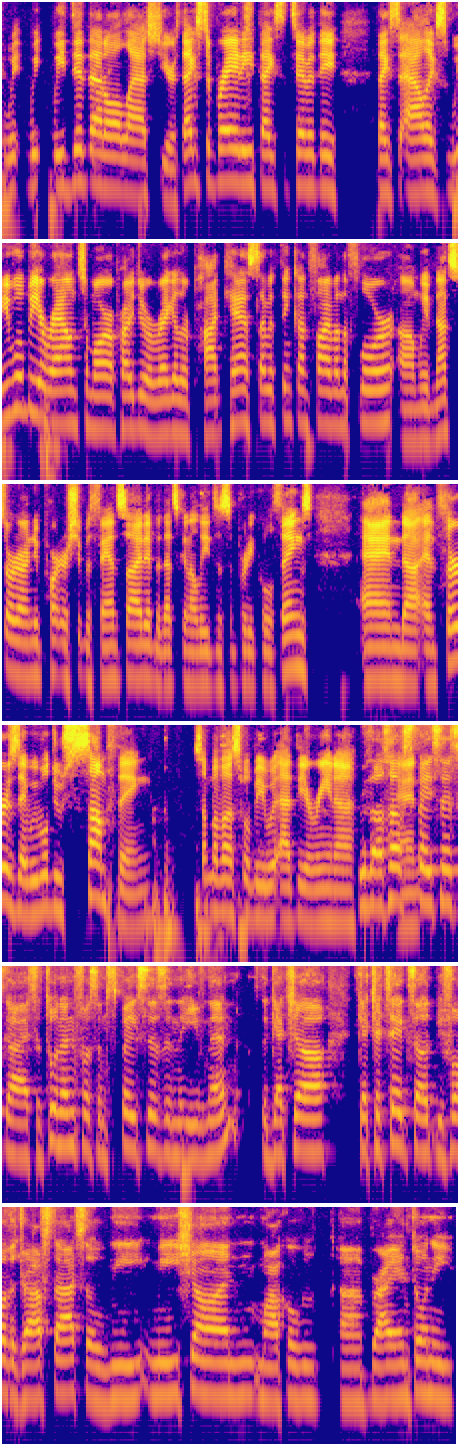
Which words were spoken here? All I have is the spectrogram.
We, we we did that all last year. Thanks to Brady. Thanks to Timothy. Thanks to Alex. We will be around tomorrow. Probably do a regular podcast, I would think, on Five on the Floor. Um, we have not started our new partnership with Fansided, but that's going to lead to some pretty cool things. And uh, and Thursday we will do something. Some of us will be at the arena. We'll also have and- spaces, guys. So tune in for some spaces in the evening to get your get your takes out before the draft starts. So me, me, Sean, Marco, uh, Brian, Tony,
